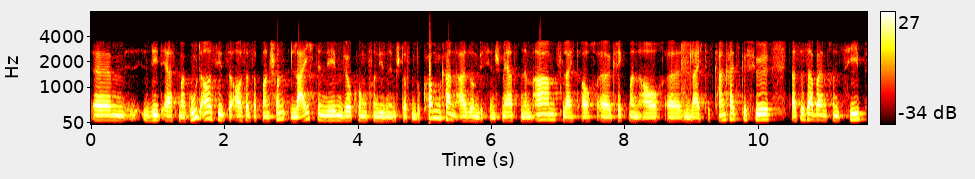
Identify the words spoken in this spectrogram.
ähm, sieht erstmal gut aus, sieht so aus, als ob man schon leichte Nebenwirkungen von diesen Impfstoffen bekommen kann, also ein bisschen Schmerzen im Arm, vielleicht auch äh, kriegt man auch äh, ein leichtes Krankheitsgefühl. Das ist aber im Prinzip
